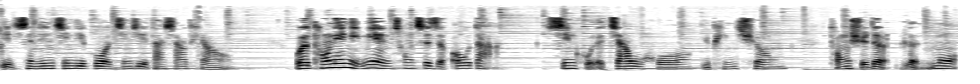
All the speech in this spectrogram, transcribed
也曾经经历过经济大萧条。我的童年里面充斥着殴打、辛苦的家务活与贫穷，同学的冷漠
